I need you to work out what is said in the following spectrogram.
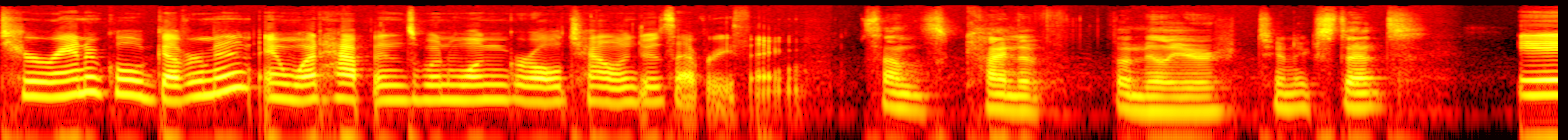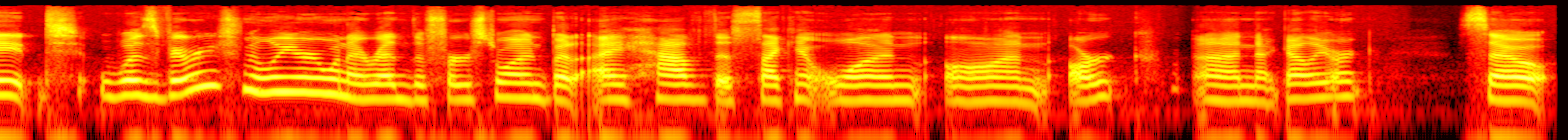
tyrannical government and what happens when one girl challenges everything. Sounds kind of familiar to an extent. It was very familiar when I read the first one, but I have the second one on Arc, uh, NetGalley Arc. So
